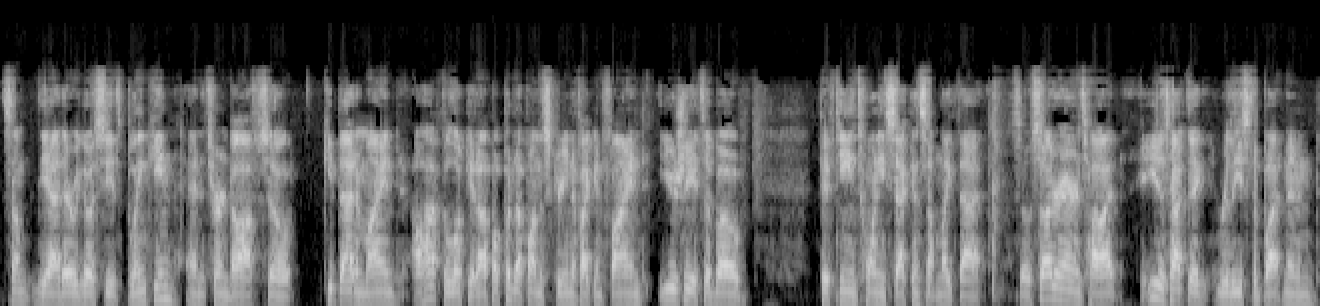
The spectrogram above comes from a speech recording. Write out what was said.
Some, yeah, there we go. See, it's blinking and it turned off. So keep that in mind. I'll have to look it up. I'll put it up on the screen if I can find. Usually it's about 15, 20 seconds, something like that. So soldering iron's hot. You just have to release the button and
